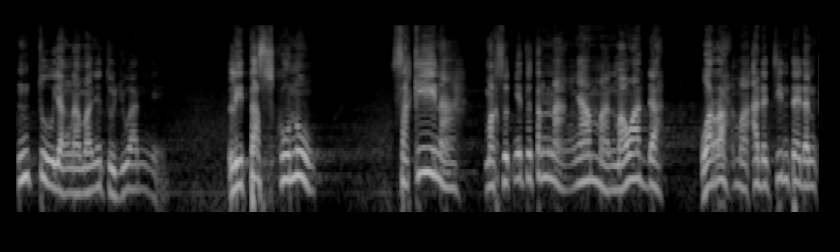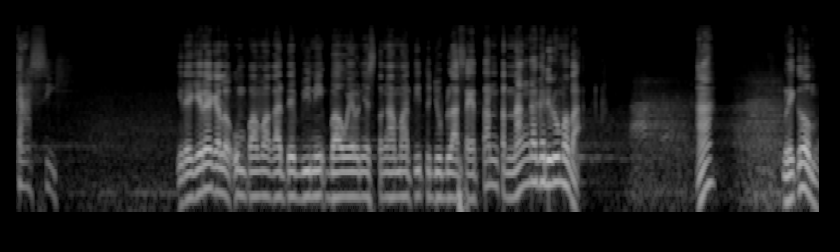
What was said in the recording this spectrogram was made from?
Itu yang namanya tujuannya. Litas kunu, sakinah, Maksudnya itu tenang, nyaman, mawadah, warahmah, ada cinta dan kasih. Kira-kira kalau umpama kata bini bawelnya setengah mati 17 setan, tenang gak di rumah pak? Hah? Assalamualaikum.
